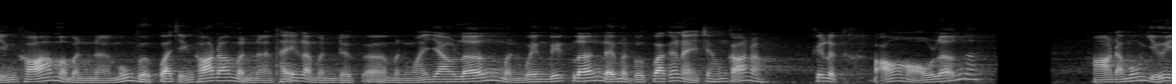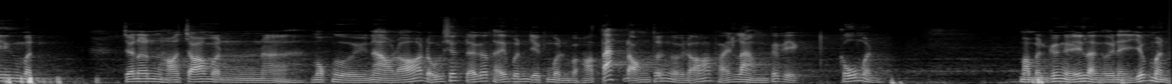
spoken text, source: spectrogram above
chuyện khó mà mình à, muốn vượt qua chuyện khó đó, mình à, thấy là mình được ờ, mình ngoại giao lớn, mình quen biết lớn để mình vượt qua cái này chứ không có đâu. Cái lực bảo hộ lớn á, họ đã muốn giữ yên mình. Cho nên họ cho mình à, một người nào đó đủ sức để có thể binh vực mình và họ tác động tới người đó phải làm cái việc cứu mình. Mà mình cứ nghĩ là người này giúp mình,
